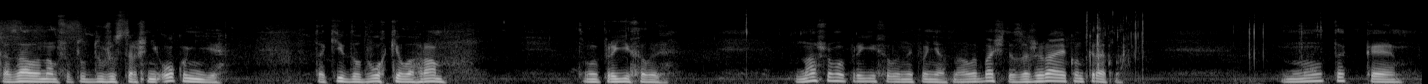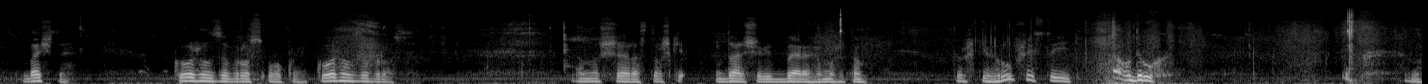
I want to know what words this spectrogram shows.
Казали нам, що тут дуже страшні окуні є. Такі до 2 кілограм. То ми приїхали. На що приїхали, непонятно. Але бачите, зажирає конкретно. Ну таке. Бачите? Кожен заброс окунь, кожен заброс. А ну ще раз трошки далі від берега, може там трошки грубший стоїть. А вдруг. Оп.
